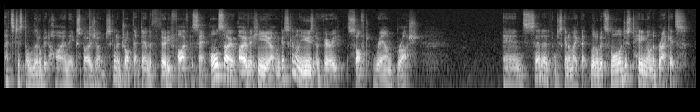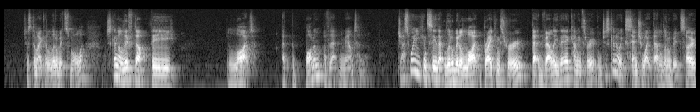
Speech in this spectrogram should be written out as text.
that's just a little bit high in the exposure. I'm just going to drop that down to 35%. Also over here, I'm just going to use a very soft round brush and set it, I'm just going to make that a little bit smaller, just hitting on the brackets just to make it a little bit smaller. I'm just going to lift up the light at the bottom of that mountain. Just where you can see that little bit of light breaking through, that valley there coming through, I'm just going to accentuate that a little bit. So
